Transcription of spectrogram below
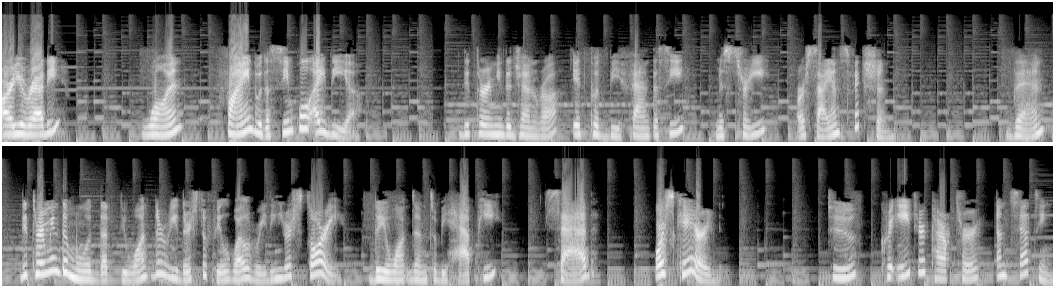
Are you ready? 1. Find with a simple idea. Determine the genre. It could be fantasy, mystery, or science fiction. Then, Determine the mood that you want the readers to feel while reading your story. Do you want them to be happy, sad, or scared? 2. Create your character and setting.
